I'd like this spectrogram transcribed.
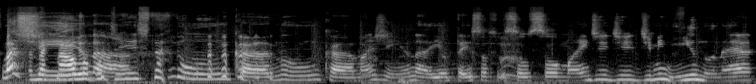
imagina, essa calma budista? Nunca, nunca, imagina. E eu tenho, sou, sou, sou mãe de, de, de menino, né?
